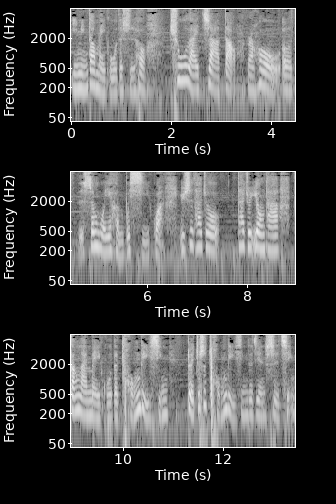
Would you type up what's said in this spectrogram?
移民到美国的时候，初来乍到，然后呃生活也很不习惯，于是他就他就用他刚来美国的同理心。对，就是同理心这件事情，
